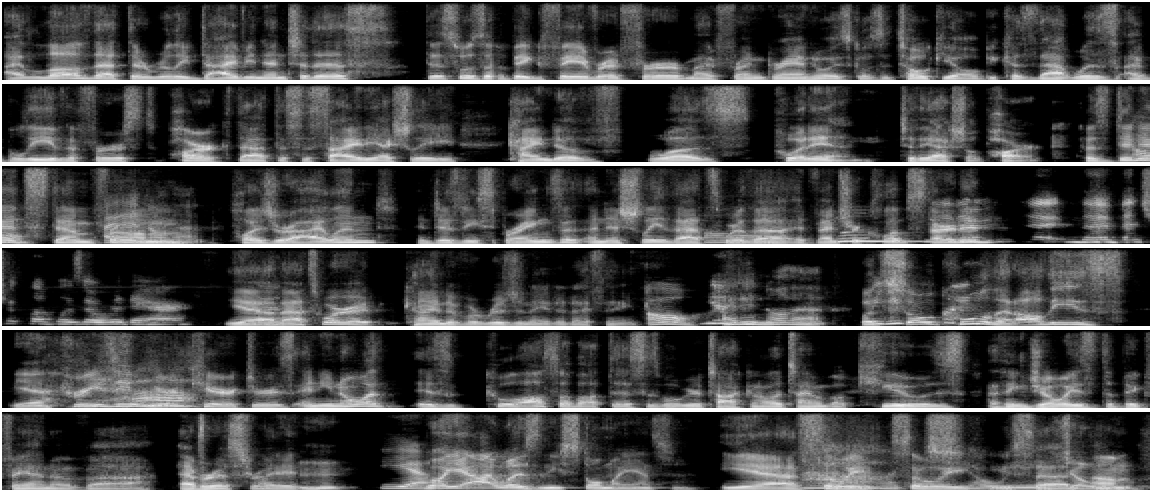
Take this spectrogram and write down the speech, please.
I love that they're really diving into this. This was a big favorite for my friend Grant, who always goes to Tokyo, because that was, I believe, the first park that the society actually kind of was put in to the actual park. Because didn't Oh, it stem I didn't know from. Pleasure Island in Disney Springs uh, initially? That's where Oh. the Adventure Club oh, started. The, the adventure club was over there. Yeah, Yeah. that's where it kind of originated, I think. Oh, Yeah. I didn't know that. But But you so cool find- that all these Yeah. crazy Yeah. weird characters and you know what is cool also about this is what we were talking all the time about cues. I think Joey's the big fan of uh Everest, right? Mhm. Yeah. Well, yeah, I was, and he stole my answer. Yeah, so Ah, we so we Joey. you said Joey. um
